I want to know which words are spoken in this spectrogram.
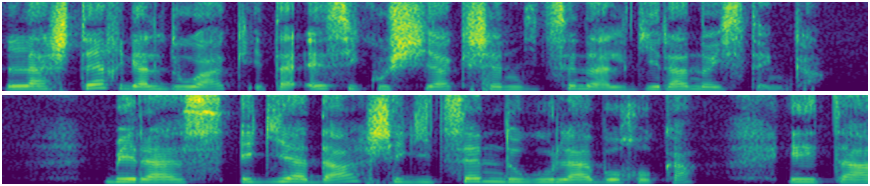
laster galduak eta ez ikusiak senditzen algira noiztenka. Beraz, egia da segitzen dugula borroka, eta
